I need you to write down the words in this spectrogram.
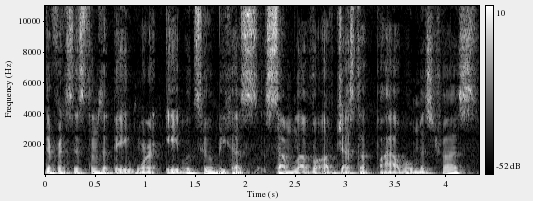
different systems that they weren't able to because some level of justifiable mistrust.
